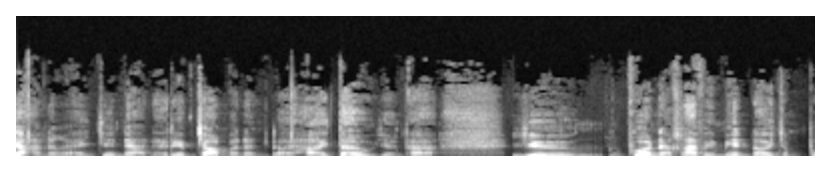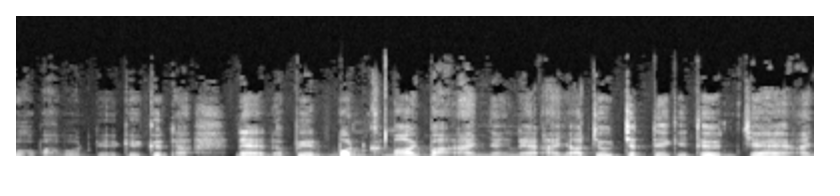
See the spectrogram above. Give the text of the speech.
ចាស់នឹងឯងជាអ្នកដែលរៀបចំអានឹងឲ្យហើយទៅយើងថាយើងព្រោះអ្នកខ្លះវាមានដោយចំពោះបងប្អូនគេគេគិតថាណែដល់ពេលប៉ុនខ្មោចរបស់អញហ្នឹងណែអញអត់ចូលចិត្តទេគេធ្វើអញ្ចែអញ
